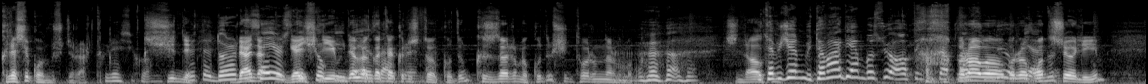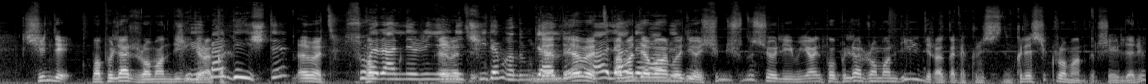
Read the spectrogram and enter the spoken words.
Klasik olmuştur artık. Klasik olmuş. Şimdi Evet, ben Sayers gençliğimde Agatha. Christie okudum. Kızlarım okudum. Şimdi torunlarım okudu. Şimdi E altın... tabii canım mütemadiyen basıyor altın kitaplar. bravo, bravo. yani. Onu söyleyeyim. Şimdi popüler roman değildir. Çevirmen hakikaten. değişti. Evet. Su Pop- verenlerin yerine Evet. Çiğdem Hanım geldi. Evet Hala ama devam, devam, ediyor. Şimdi şunu söyleyeyim yani popüler roman değildir Agatha Christie'nin. Klasik romandır şeyleri.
